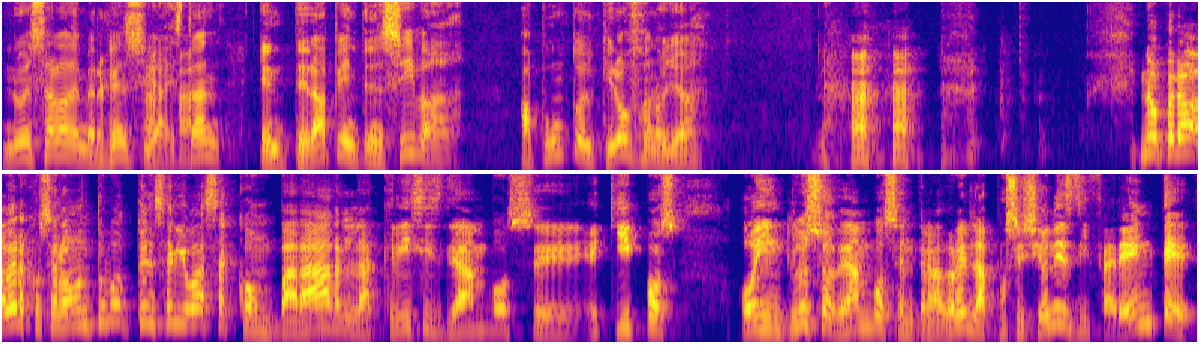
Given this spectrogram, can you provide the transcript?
no en sala de emergencia, están en terapia intensiva, a punto del quirófano ya. no, pero a ver, José Ramón, ¿tú, en serio vas a comparar la crisis de ambos equipos o incluso de ambos entrenadores, la posición es diferente.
